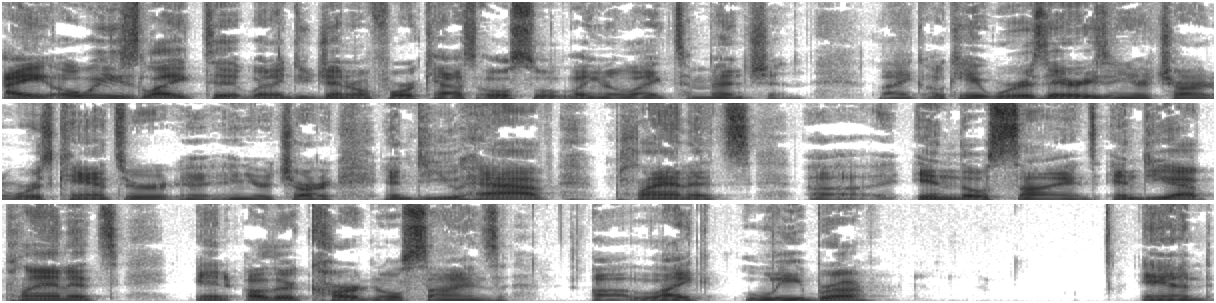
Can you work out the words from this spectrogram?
I always like to when I do general forecasts, also you know like to mention like okay where's aries in your chart and where's cancer in your chart and do you have planets uh, in those signs and do you have planets in other cardinal signs uh, like libra and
